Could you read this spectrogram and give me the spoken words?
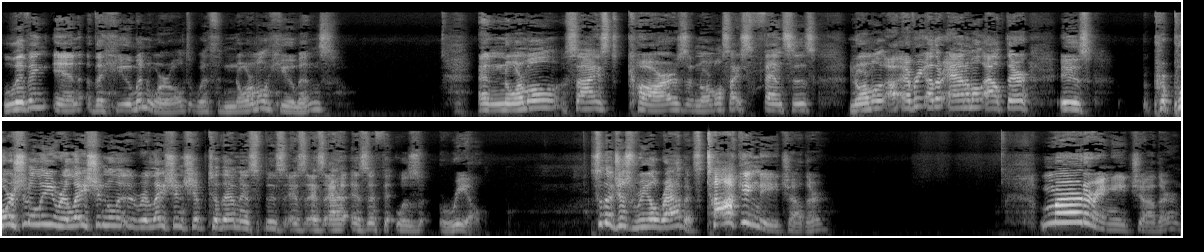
living in the human world with normal humans and normal sized cars and normal sized fences. Normal, uh, every other animal out there is proportionally relation, relationship to them as, as, as, as if it was real. So they're just real rabbits talking to each other, murdering each other.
